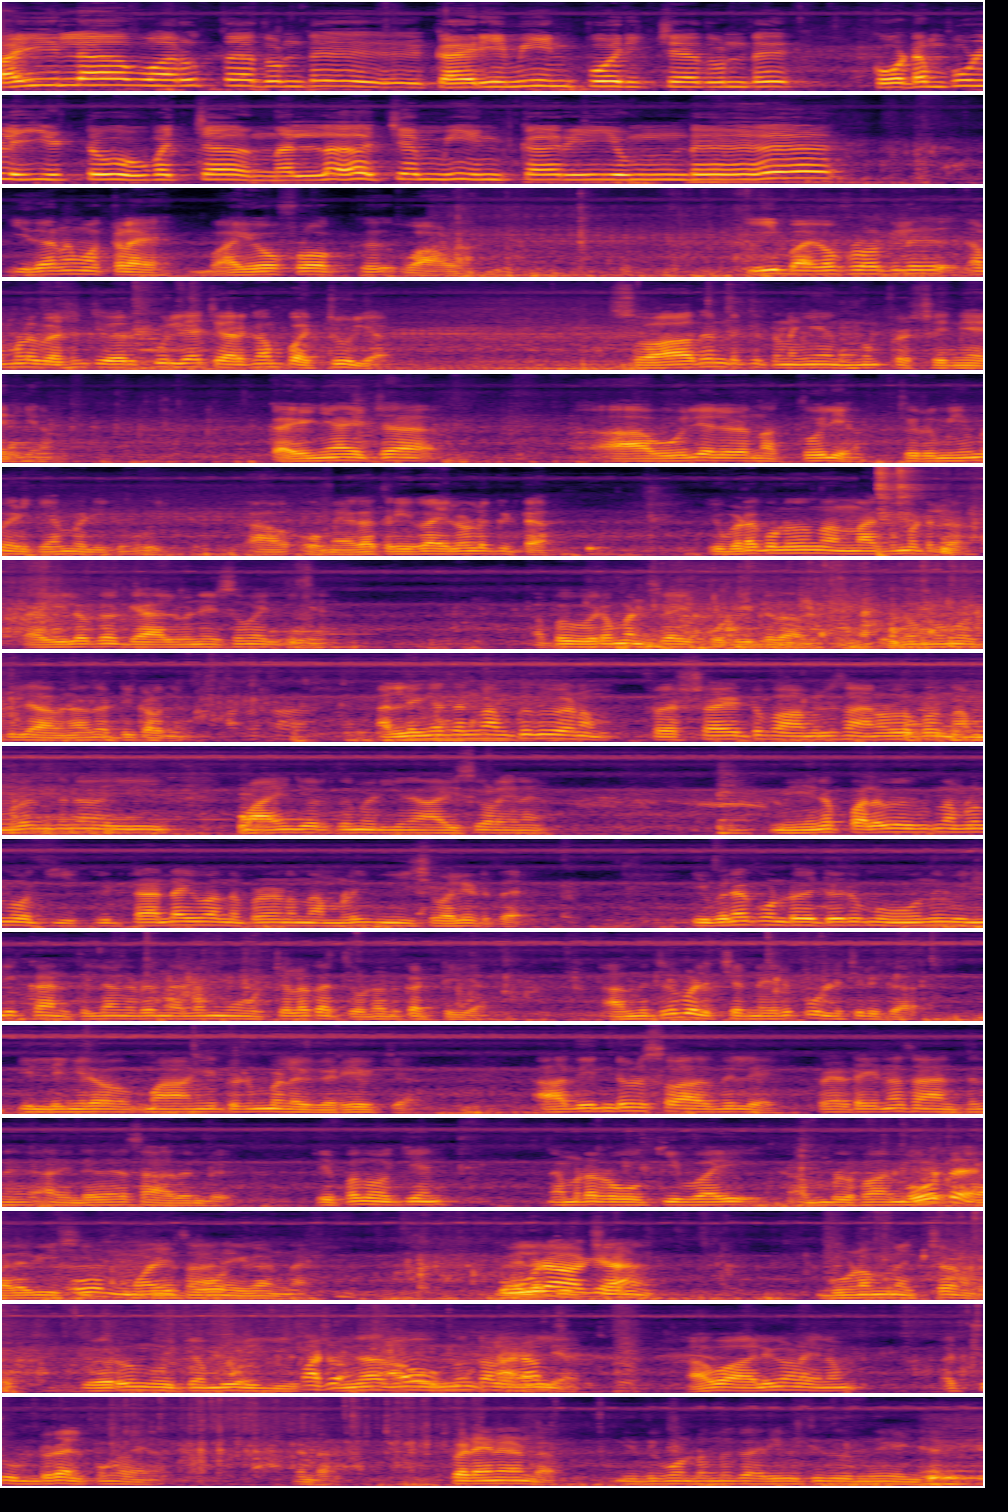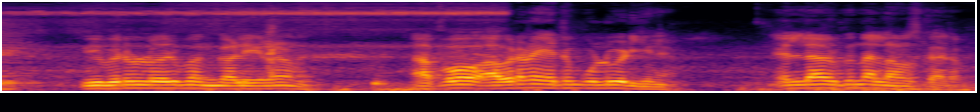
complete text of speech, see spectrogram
അയില വറുത്തതുണ്ട് കരിമീൻ പൊരിച്ചതുണ്ട് കൊടംപുള്ളി ഇട്ടു വച്ച നല്ല ചെമ്മീൻ കറിയുണ്ട്. ഇതാണ് മക്കളെ ബയോഫ്ലോക്ക് വാള. ഈ ബയോഫ്ലോക്കിൽ നമ്മൾ വിഷം ചേർക്കില്ല ചേർക്കാൻ പറ്റില്ല. സ്വാദം ഉണ്ട് കിട്ടണമെങ്കിൽ എന്നും ഫ്രഷ് തന്നെയായിരിക്കണം കഴിഞ്ഞ ആഴ്ച ആവൂലി നത്തൂലിയാണ് നത്തോലിയാണ് ചെറുമീൻ മേടിക്കാൻ വേണ്ടിയിട്ട് പോയി. ആ ഒമേഗ ത്രീ അതിലുള്ള കിട്ടുക. ഇവിടെ കൊണ്ടുവന്ന് നന്നാക്കാൻ പറ്റില്ല. കയ്യിലൊക്കെ ഗാൽവനൈസും ആയിരിക്കും ഞാൻ അപ്പോൾ വിവരം മനസ്സിലായി പൊട്ടിയിട്ടതാണ്. ഇതൊന്നും നോക്കില്ല അവനാ തട്ടി കളഞ്ഞു അല്ലെങ്കിൽ തന്നെ നമുക്കിത് വേണം. ഫ്രഷായിട്ട് ഫാമിൽ സാധനമുള്ളപ്പോൾ നമ്മൾ എന്തിനാ ഈ മായം ചേർത്ത് മേടിക്കുന്ന ആയുസ് കളയണേ? മീനെ പല വിധത്തിൽ നമ്മൾ നോക്കി. കിട്ടാണ്ടായി വന്നപ്പോഴാണ് നമ്മൾ ഈ വീശുവല എടുത്തത് ഇവനെ കൊണ്ടുപോയിട്ട് ഒരു മൂന്ന് മില്ലി കനത്തിൽ അങ്ങോട്ട് നല്ല മൂർച്ചുള്ള കത്തിയോണ്ട് കട്ട് ചെയ്യുക എന്നിട്ട് വെളിച്ചെണ്ണയിൽ പൊള്ളിച്ചെടുക്കുക. ഇല്ലെങ്കിലോ മാങ്ങിയിട്ടൊരു മുളക് കറി വയ്ക്കുക അതിന്റെ ഒരു സ്വാദമില്ലേ പേട്ടയുന്ന സാധനത്തിന് അതിന്റെതായ സ്വാദുണ്ട്. ഇപ്പം നോക്കിയാൽ നമ്മുടെ റോക്കി ബായ് അമ്പിൾഫാമി പോത്തെ? വല വീശി സാധനം കാണണേ ഗുണം മെച്ചാണ്. വെറും നൂറ്റമ്പത് രൂപയ്ക്ക്. പിന്നെ അത് ഒന്നും കളയാനില്ല. ആ വാൽ കളയണം ആ ചുണ്ടൊരു അല്പം കളയണം. കണ്ട? പെടേന കണ്ട? ഇത് കൊണ്ടൊന്ന് കറി വെച്ച് തിന്നു കഴിഞ്ഞാൽ വിവരമുള്ളവർ ബംഗാളികളാണ്. അപ്പോൾ അവരാണ് ഏറ്റവും കൂടുതൽ പഠിക്കുന്നത് എല്ലാവർക്കും നല്ല നമസ്കാരം.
